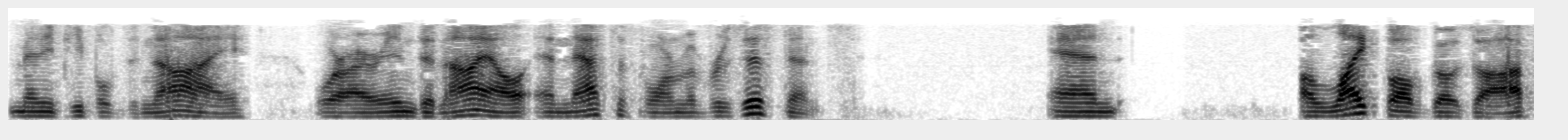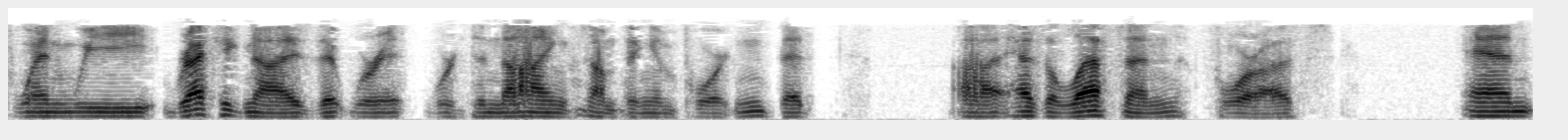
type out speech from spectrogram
many people deny or are in denial and that's a form of resistance. And a light bulb goes off when we recognize that we're we're denying something important that uh, has a lesson for us. And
